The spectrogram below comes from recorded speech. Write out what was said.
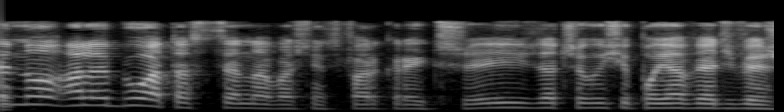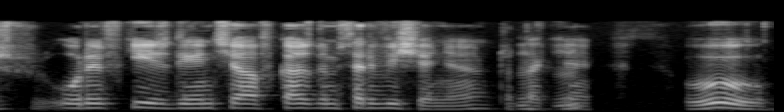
iPhone. no, ale była ta scena właśnie z Far Cry 3 i zaczęły się pojawiać, wiesz, urywki i zdjęcia w każdym serwisie, nie? To takie, Mhm. uuu,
